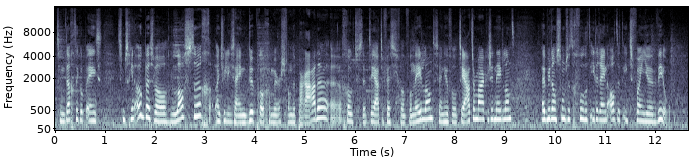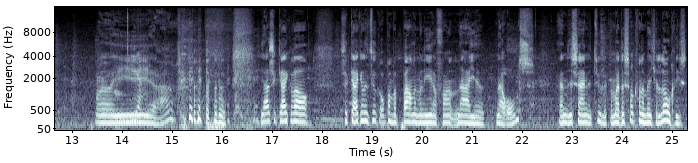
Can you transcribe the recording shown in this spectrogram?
toen dacht ik opeens, het is misschien ook best wel lastig. Want jullie zijn de programmeurs van de Parade. eh grootste theaterfestival van Nederland. Er zijn heel veel theatermakers in Nederland. Heb je dan soms het gevoel dat iedereen altijd iets van je wil? Eh, Ja. ja. ja, ze kijken wel. Ze kijken natuurlijk op een bepaalde manier van naar, je, naar ons. En er zijn natuurlijk, maar dat is ook wel een beetje logisch.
